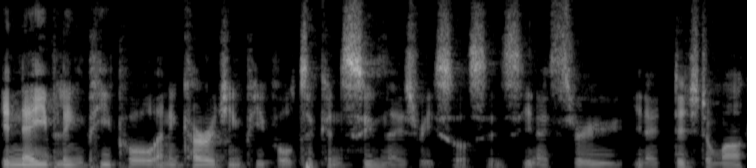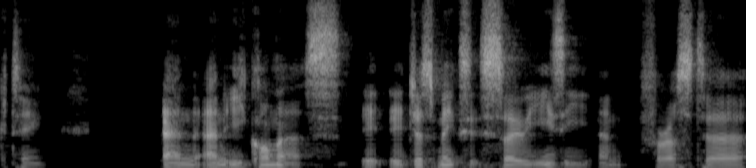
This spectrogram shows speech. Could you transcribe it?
enabling people and encouraging people to consume those resources, you know, through, you know, digital marketing and, and e-commerce. It, it just makes it so easy and for us to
